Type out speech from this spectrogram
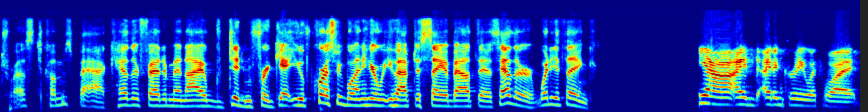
Trust comes back. Heather Federman, I didn't forget you. Of course, we want to hear what you have to say about this. Heather, what do you think? Yeah, I'd, I'd agree with what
